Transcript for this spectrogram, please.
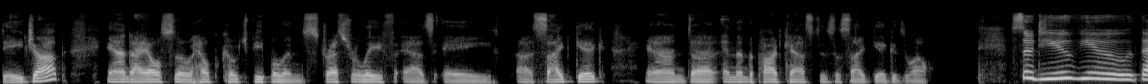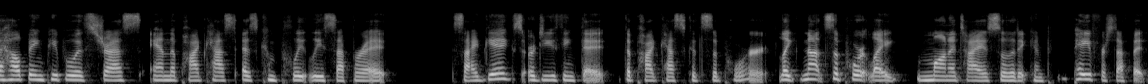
day job. And I also help coach people in stress relief as a, a side gig and uh, and then the podcast is a side gig as well. So, do you view the helping people with stress and the podcast as completely separate side gigs, or do you think that the podcast could support, like, not support, like monetize so that it can pay for stuff, but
